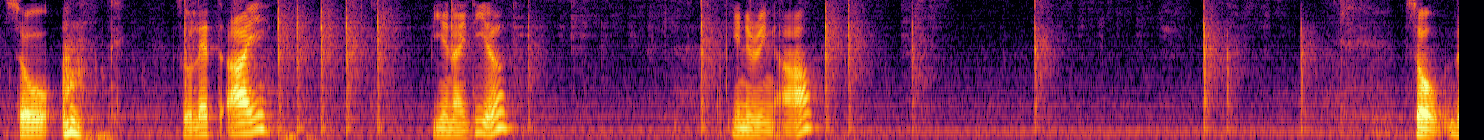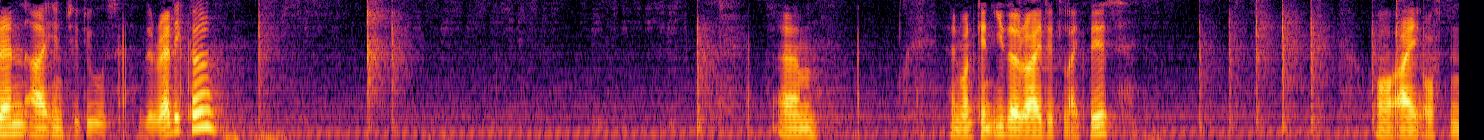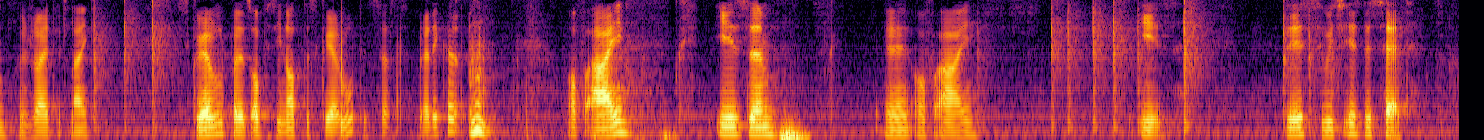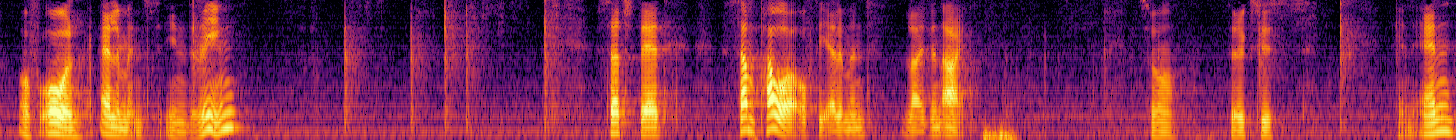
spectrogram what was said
So, so let I be an ideal in a ring R. So then I introduce the radical. Um, and one can either write it like this or I often will write it like square root, but it's obviously not the square root, it's just radical of i is um, Uh, of i is this, which is the set of all elements in the ring, such that some power of the element lies in I. So there exists an n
